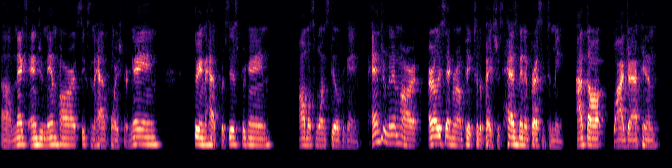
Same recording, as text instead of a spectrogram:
Um, next, Andrew Nembhard, six and a half points per game, three and a half assists per game, almost one steal per game. Andrew Nembhard, early second round pick to the Pacers, has been impressive to me. I thought, why draft him?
